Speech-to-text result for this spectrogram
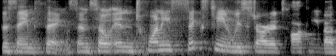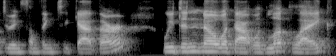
the same things. And so in 2016 we started talking about doing something together. We didn't know what that would look like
